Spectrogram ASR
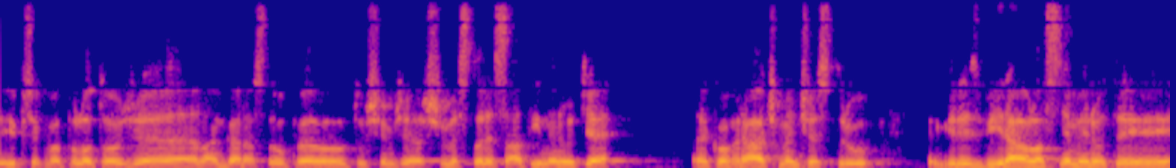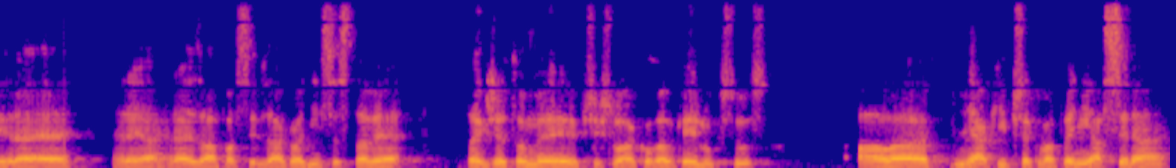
i překvapilo to, že Langa nastoupil, tuším, že až ve 110. minutě jako hráč Manchesteru, kdy sbírá vlastně minuty, hraje, hraje, hraje zápasy v základní sestavě takže to mi přišlo jako velký luxus, ale nějaký překvapení asi ne.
